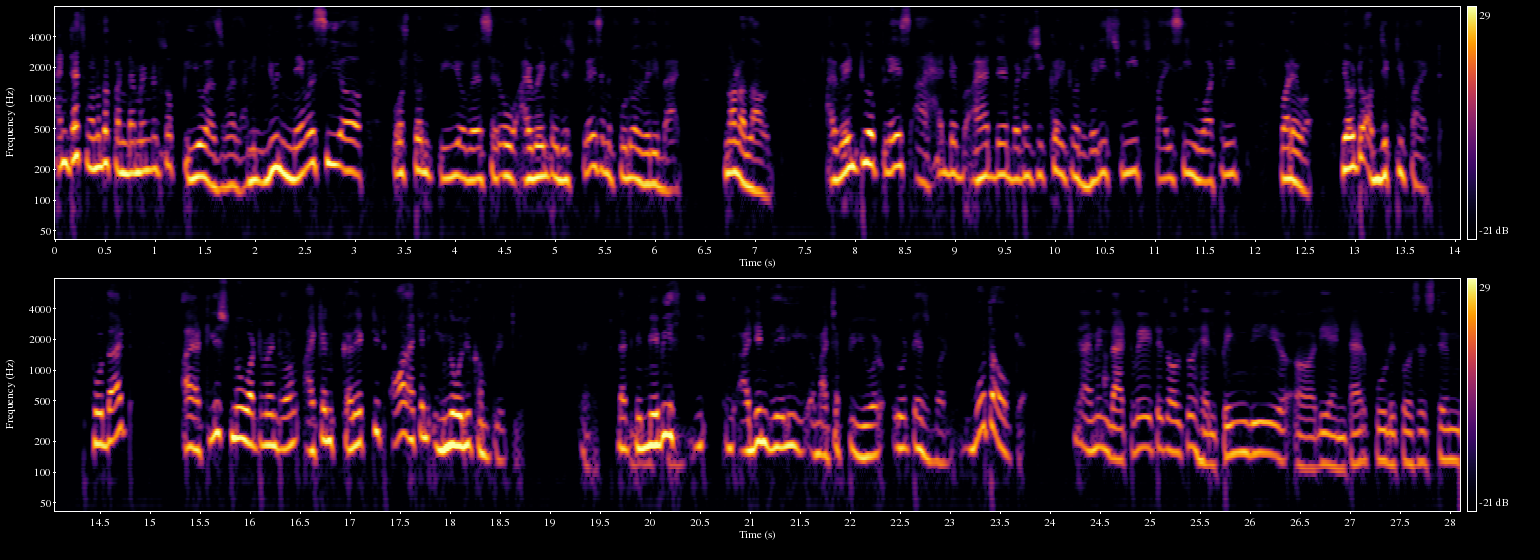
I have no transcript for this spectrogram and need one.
and that's one of the fundamentals of PO as well. I mean, you will never see a post on PO where say, "Oh, I went to this place and the food was very bad." Not allowed. I went to a place. I had the, I had their butter chicken. It was very sweet, spicy, watery, whatever. You have to objectify it so that I at least know what went wrong. I can correct it or I can ignore you completely. Correct. That may- maybe I didn't really match up to your your taste buds. Both are okay. Yeah, I mean that way it is also helping the uh, the entire food ecosystem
